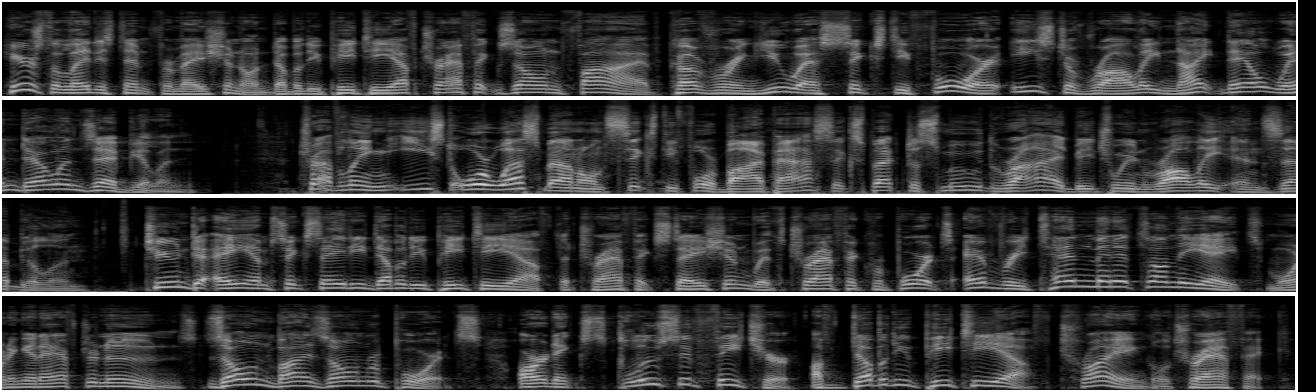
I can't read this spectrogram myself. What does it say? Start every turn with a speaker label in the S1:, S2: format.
S1: Here's the latest information on WPTF Traffic Zone 5, covering US 64 east of Raleigh, Knightdale, Wendell, and Zebulon.
S2: Traveling east or westbound on 64 bypass, expect a smooth ride between Raleigh and Zebulon.
S1: Tune to AM 680 WPTF, the traffic station with traffic reports every 10 minutes on the 8s, morning and afternoons. Zone by zone reports are an exclusive feature of WPTF Triangle Traffic.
